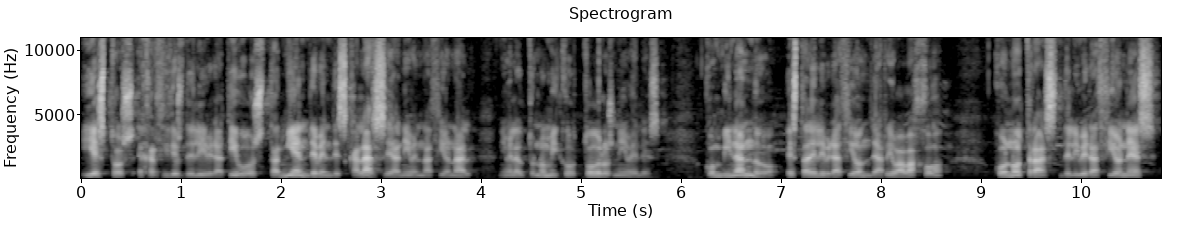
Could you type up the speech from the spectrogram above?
Y estos ejercicios deliberativos también deben de escalarse a nivel nacional, a nivel autonómico, todos los niveles, combinando esta deliberación de arriba abajo con otras deliberaciones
